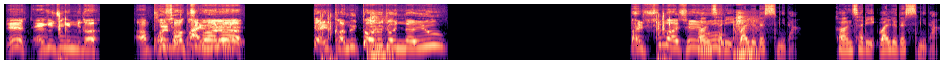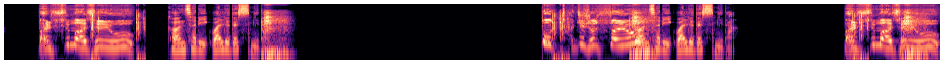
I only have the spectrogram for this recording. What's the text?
네, 대기 중입니다. 앞을 막지 마라. 뗄감이 떨어졌나요? 말씀하세요. 건설이 완료됐습니다. 건설이 완료됐습니다. 말씀하세요. 건설이 완료됐습니다. 또 찾으셨어요? 건설이 완료됐습니다. 말씀하세요.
